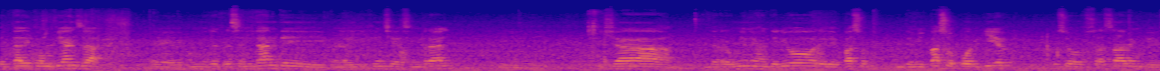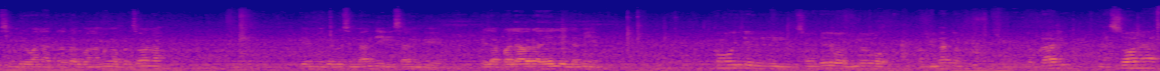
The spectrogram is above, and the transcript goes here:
total confianza eh, con mi representante y con la dirigencia de Central. Y, y ya de reuniones anteriores, de paso, de mi paso por Kiev, ellos ya saben que siempre van a tratar con la misma persona, que es mi representante y que saben que, que la palabra de él es la mía. ¿Cómo viste el sorteo del nuevo campeonato local, las zonas?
